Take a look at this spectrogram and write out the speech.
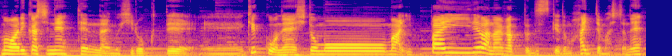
まわり、かしね店内も広くて、えー、結構ね人もまあいっぱいではなかったですけども入ってましたね。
